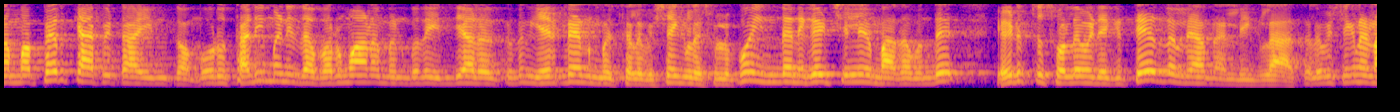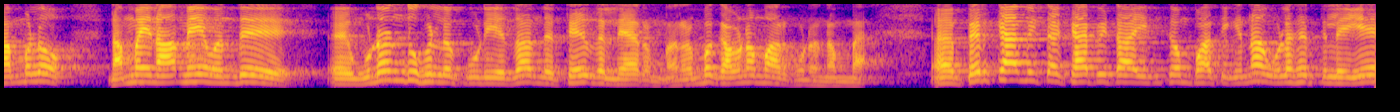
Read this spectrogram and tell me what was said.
நம்ம பெர் கேபிட்டா இன்கம் ஒரு தனி மனித வருமானம் என்பது இந்தியாவில் இருக்கிறது ஏற்கனவே நம்ம சில விஷயங்களை சொல்லிருக்கோம். இந்த நிகழ்ச்சியிலையும் நம்ம அதை வந்து எடுத்து சொல்ல வேண்டிய தேர்தல் நேரம் இல்லைங்களா? சில விஷயங்களை நம்மளும் நம்மை நாமே வந்து உணர்ந்து கொள்ளக்கூடியது இந்த தேர்தல் நேரம். ரொம்ப கவனமாக இருக்கணும் நம்ம. பெர் கேபிட்டா கேபிட்டா இன்கம் பார்த்திங்கன்னா உலகத்திலேயே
